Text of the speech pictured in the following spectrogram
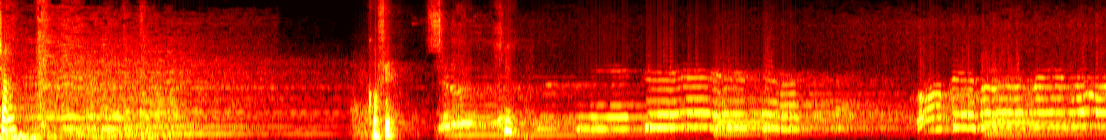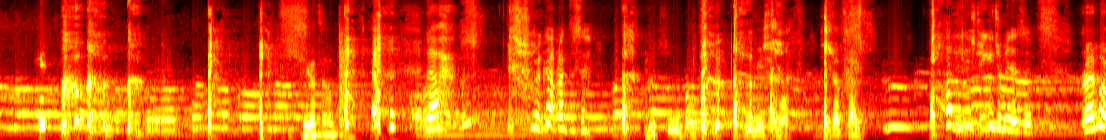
চল। কফি? ঠিক আছে। না, শরীর খারাপ লাগতেছে। ঠিক আছে। নিশ্চয়ই কিছু বেজেছে তারপর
